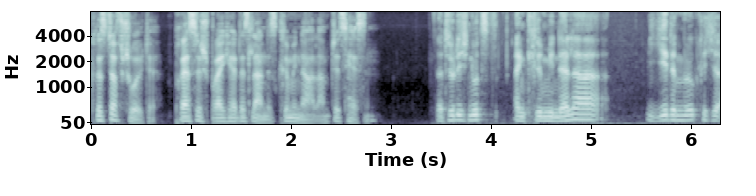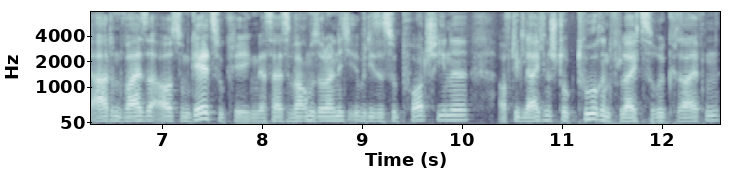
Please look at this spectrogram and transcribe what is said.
Christoph Schulte, Pressesprecher des Landeskriminalamtes Hessen. Natürlich nutzt ein Krimineller jede mögliche Art und Weise aus, um Geld zu kriegen. Das heißt, warum soll er nicht über diese Support-Schiene auf die gleichen Strukturen vielleicht zurückgreifen,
